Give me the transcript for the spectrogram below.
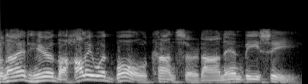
Tonight, hear the Hollywood Bowl concert on NBC.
